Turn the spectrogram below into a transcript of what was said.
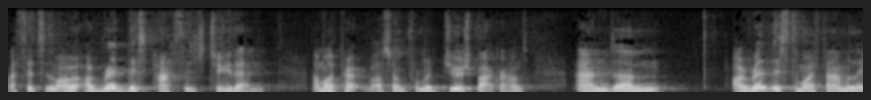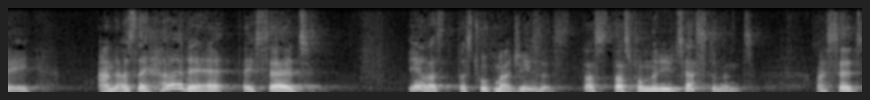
I said to them, I, I read this passage to them, and my so I'm from a Jewish background, and um, I read this to my family, and as they heard it, they said, "Yeah, that's, that's talking about Jesus. That's, that's from the New Testament." I said,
